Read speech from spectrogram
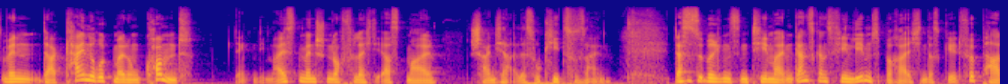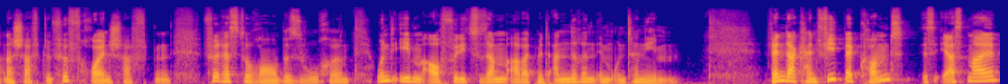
wenn da keine Rückmeldung kommt, denken die meisten Menschen doch vielleicht erstmal, scheint ja alles okay zu sein. Das ist übrigens ein Thema in ganz, ganz vielen Lebensbereichen. Das gilt für Partnerschaften, für Freundschaften, für Restaurantbesuche und eben auch für die Zusammenarbeit mit anderen im Unternehmen. Wenn da kein Feedback kommt, ist erstmal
